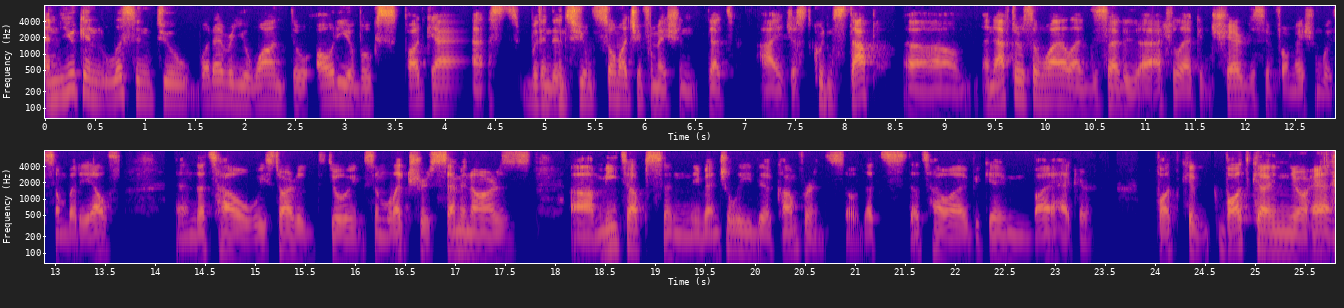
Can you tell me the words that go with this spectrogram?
And you can listen to whatever you want to audiobooks podcasts within the consume so much information that i just couldn't stop. Um, and after some while i decided uh, actually i can share this information with somebody else. And that's how we started doing some lectures seminars uh, meetups and eventually the conference. So that's that's how i became biohacker vodka vodka in your hand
